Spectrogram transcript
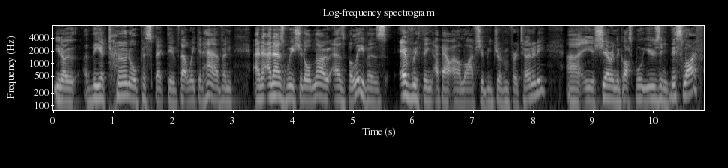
you know the eternal perspective that we can have and and, and as we should all know, as believers, everything about our life should be driven for eternity. Uh, you're sharing the gospel using this life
